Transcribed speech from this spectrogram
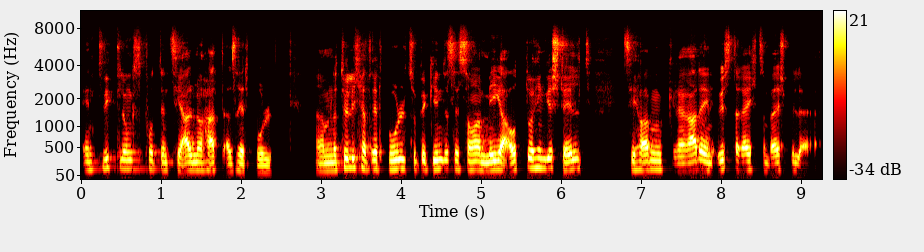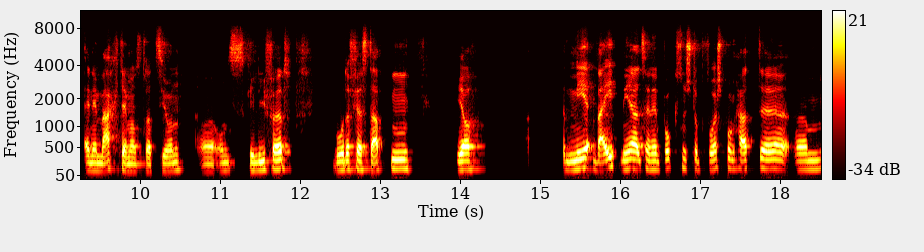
Entwicklungspotenzial noch hat als Red Bull. Ähm, natürlich hat Red Bull zu Beginn der Saison ein mega Auto hingestellt. Sie haben gerade in Österreich zum Beispiel eine Machtdemonstration äh, uns geliefert, wo der Verstappen ja mehr, weit mehr als einen Boxenstopp-Vorsprung hatte ähm,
